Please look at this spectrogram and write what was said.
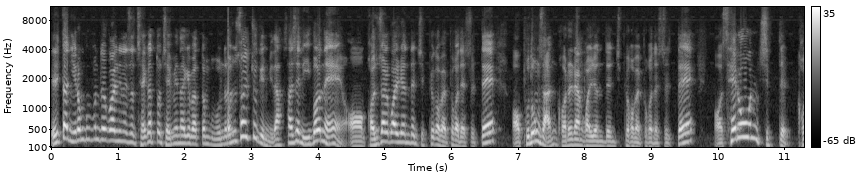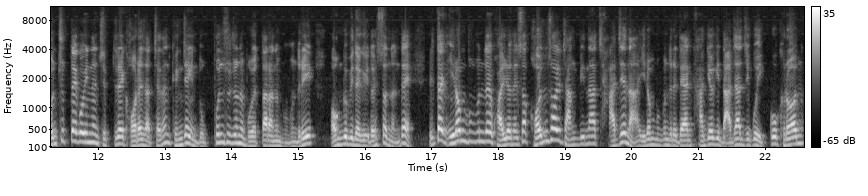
일단 이런 부분들 관련해서 제가 또 재미나게 봤던 부분은 건설 쪽입니다. 사실 이번에 어, 건설 관련된 지표가 발표가 됐을 때 어, 부동산 거래량 관련된 지표가 발표가 됐을 때 어, 새로운 집들 건축되고 있는 집들의 거래 자체는 굉장히 높은 수준을 보였다라는 부분들이 언급이 되기도 했었는데 일단 이런 부분들 관련해서 건설 장비나 자재나 이런 부분들에 대한 가격이 낮아지고 있고 그런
